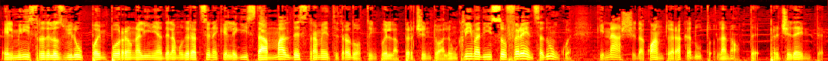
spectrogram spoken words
e il Ministro dello Sviluppo a imporre una linea della moderazione che il leghista ha maldestramente tradotto in quella percentuale. Un clima di insofferenza dunque che nasce da quanto era accaduto la notte precedente.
